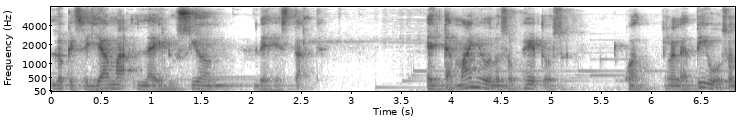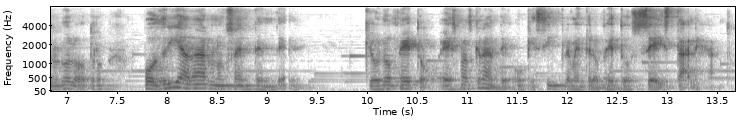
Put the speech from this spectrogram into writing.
lo que se llama la ilusión de Gestalt. El tamaño de los objetos relativos al uno al otro podría darnos a entender que un objeto es más grande o que simplemente el objeto se está alejando.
